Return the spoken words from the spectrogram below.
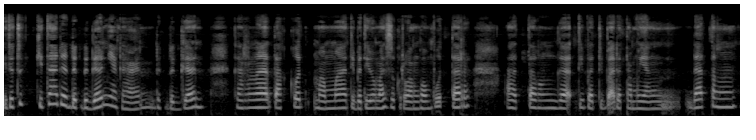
Itu tuh kita ada deg-degannya kan, deg-degan karena takut mama tiba-tiba masuk ruang komputer atau enggak tiba-tiba ada tamu yang datang.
